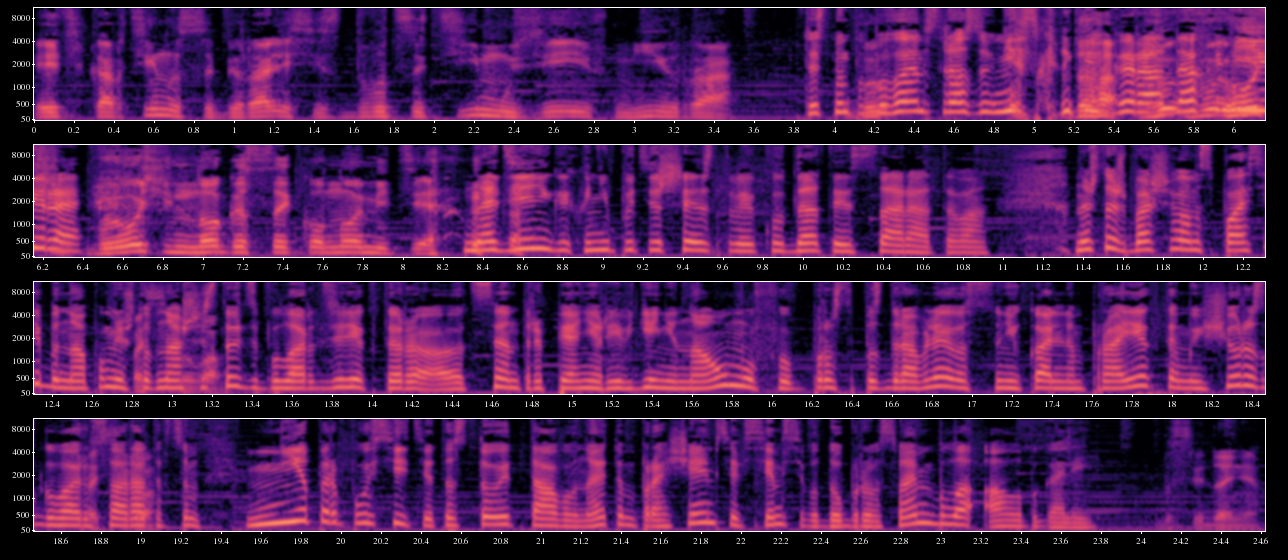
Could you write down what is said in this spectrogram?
Эти картины собирались из 20 музеев мира. То есть мы Вы- побываем сразу в нескольких Да, городах вы, вы мира. Очень, вы очень много сэкономите. на деньгах, не путешествуя куда-то из Саратова. Ну что ж, большое вам спасибо. Напомню, что в Спасибо нашей вам. студии был арт-директор э, Центра «Пионер» Евгений Наумов. Просто поздравляю вас с уникальным проектом. Еще раз говорю Спасибо. саратовцам, не пропустите, это стоит того. На этом прощаемся. Всем всего доброго. С вами была Алла Боголей. До свидания.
